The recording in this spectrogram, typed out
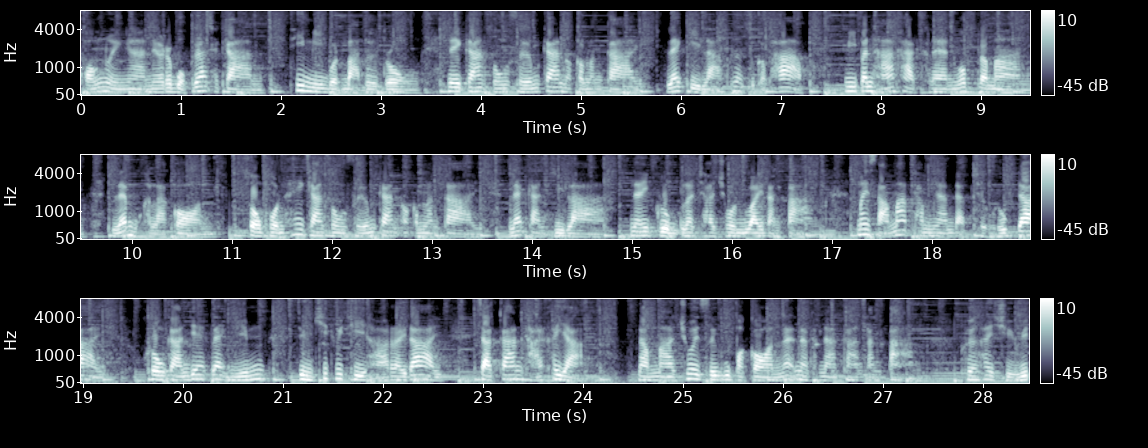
ของหน่วยงานในระบบราชการที่มีบทบาทโดยตรง ในการส่งเสริมการออกกำลังกาย และกีฬาเพื่อสุขภาพ มีปัญหาขาดแคลนงบประมาณ และบุคลากร ส่งผลให้การส่งเสริมการออกกำลังกาย และการกีฬา ในกลุ่มประชาชนวัยต่างๆ ไม่สามารถทำงานแบบเชิงรุกได้ โครงการแยกแลกยิ้ม จึงคิดวิธีหารายได้ จากการขายขยะนำมาช่วยซื้ออุปกรณ์และนันทนาการต่างๆ เพื่อให้ชีวิต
